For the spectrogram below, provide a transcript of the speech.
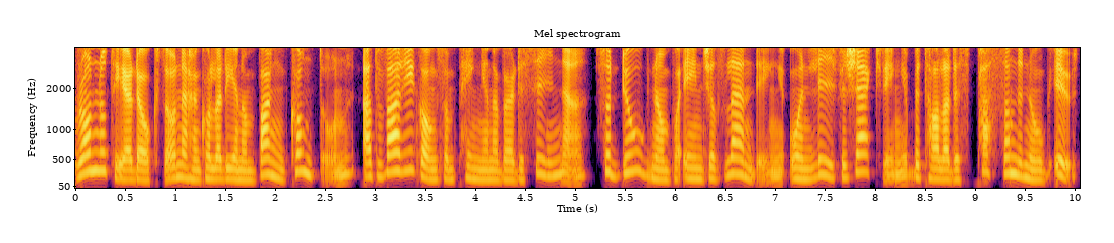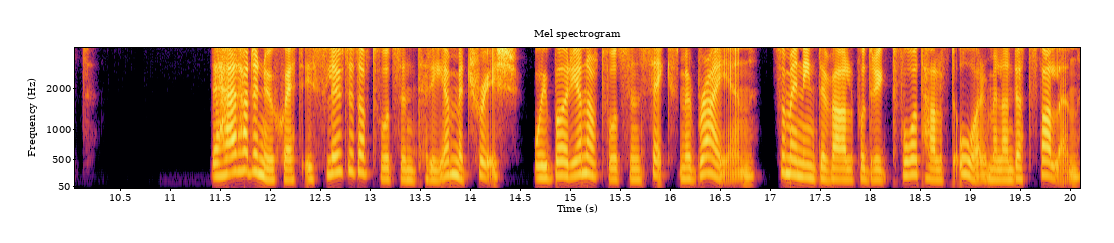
Ron noterade också när han kollade igenom bankkonton att varje gång som pengarna började sina så dog någon på Angels Landing och en livförsäkring betalades passande nog ut. Det här hade nu skett i slutet av 2003 med Trish och i början av 2006 med Brian, som en intervall på drygt två och ett halvt år mellan dödsfallen.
